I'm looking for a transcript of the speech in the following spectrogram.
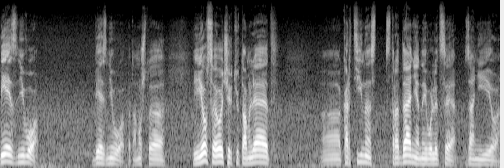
без него. Без него. Потому что ее, в свою очередь, утомляет э, картина страдания на его лице за нее.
